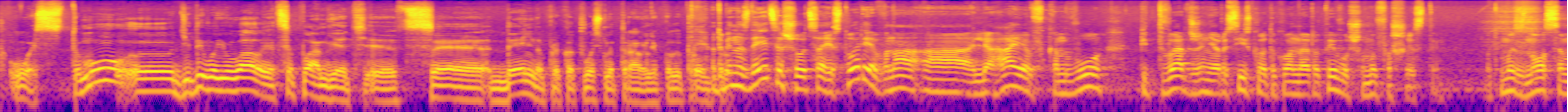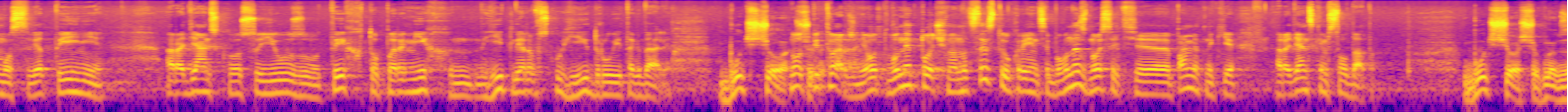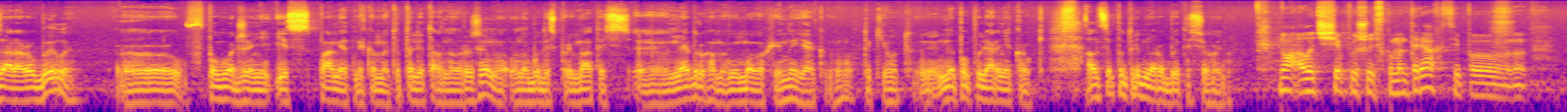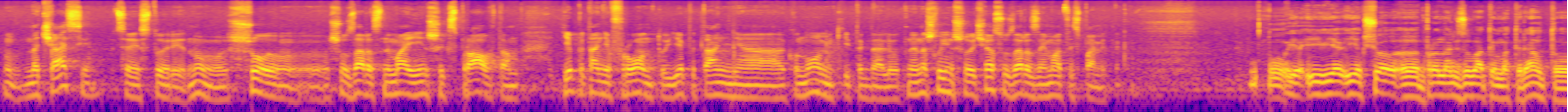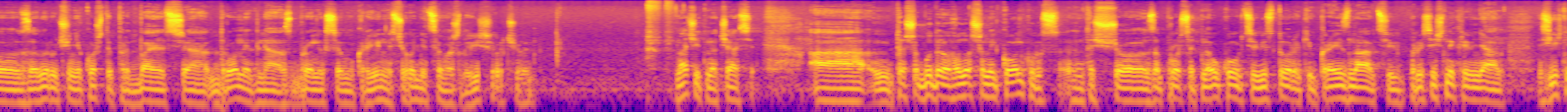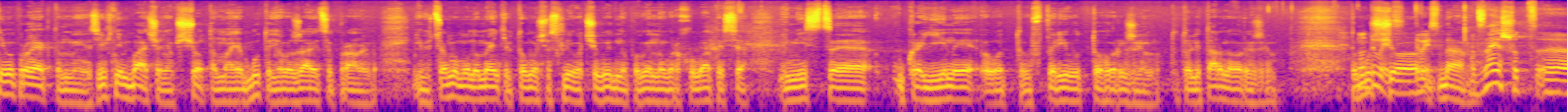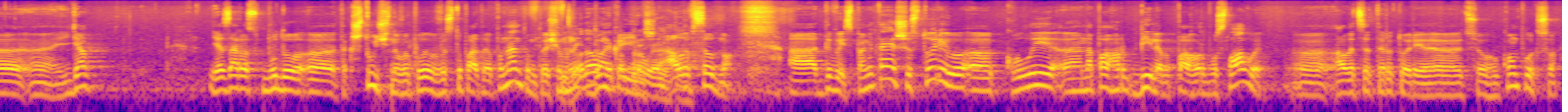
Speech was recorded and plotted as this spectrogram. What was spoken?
Ось. Тому е, діди воювали, це пам'ять, е, це день, наприклад, 8 травня, коли про. А тобі не здається, що ця історія вона а, лягає в канву підтвердження російського такого наративу, що ми фашисти? От ми зносимо святині Радянського Союзу, тих, хто переміг гітлерівську гідру і так далі. Будь-що. Ну, от що- підтвердження. От вони точно нацисти українці, бо вони зносять е, пам'ятники радянським солдатам. Будь-що, щоб ми б зараз робили е, в поводженні із пам'ятниками тоталітарного режиму, воно буде сприйматись е, недругами в умовах війни як ну, такі от непопулярні кроки. Але це потрібно робити сьогодні. Ну але ще пишуть в коментарях, типу, ну, на часі ця історія. Ну що, що зараз немає інших справ, там є питання фронту, є питання економіки і так далі. От не знайшли іншого часу зараз займатися пам'ятниками. Ну, я- якщо е, проаналізувати матеріал, то за виручені кошти придбаються дрони для Збройних сил України. Сьогодні це важливіше, очевидно. Значить, на часі. А те, що буде оголошений конкурс, те, що запросять науковців, істориків, краєзнавців, пересічних рівнян з їхніми проектами, з їхнім баченням, що там має бути, я вважаю це правильно. І в цьому монументі, в тому числі, очевидно, повинно врахуватися і місце України от в період того режиму, тоталітарного режиму. Тому ну, дивись, що дивись. Да. От знаєш, от е, е, я. Я зараз буду е, так штучно виступати опонентом, тому що мене Ну, думка інша, але все одно. Е, дивись, пам'ятаєш історію, е, коли е, на пагор біля пагорбу слави е, але це територія е, цього комплексу,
